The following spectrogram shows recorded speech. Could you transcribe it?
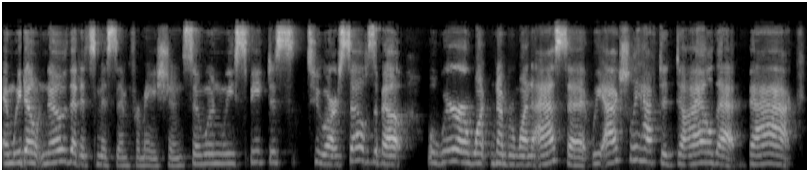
and we don't know that it's misinformation. So when we speak to, to ourselves about, well, we're our one, number one asset, we actually have to dial that back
